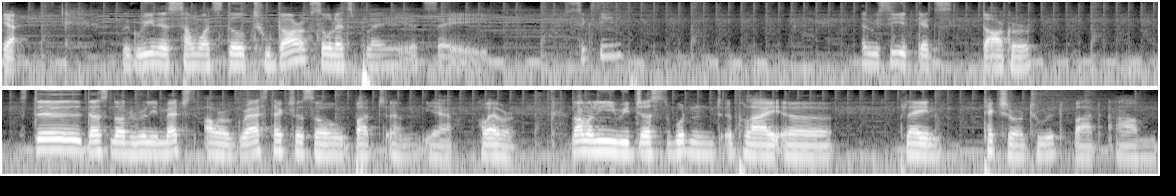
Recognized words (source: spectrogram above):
yeah. The green is somewhat still too dark, so let's play, let's say, 16. And we see it gets darker. Still does not really match our grass texture, so, but um, yeah, however. Normally we just wouldn't apply a plain texture onto it, but um,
